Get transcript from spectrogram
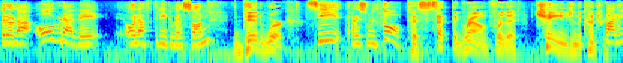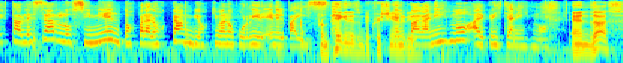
Pero la obra de Olaf Tryggvason did work sí resultó to set the ground for the change in the country para establecer los cimientos para los cambios que iban a ocurrir en el país. from paganism to Del Christianity. paganismo al cristianismo. And thus,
